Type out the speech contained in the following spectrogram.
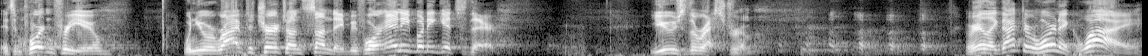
it's important for you when you arrive to church on Sunday, before anybody gets there, use the restroom. We're like, Dr. Warnick, why?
